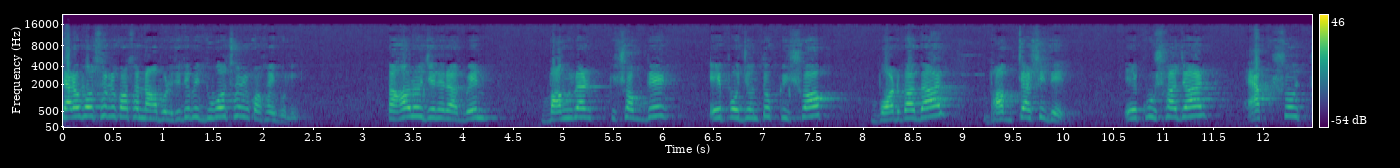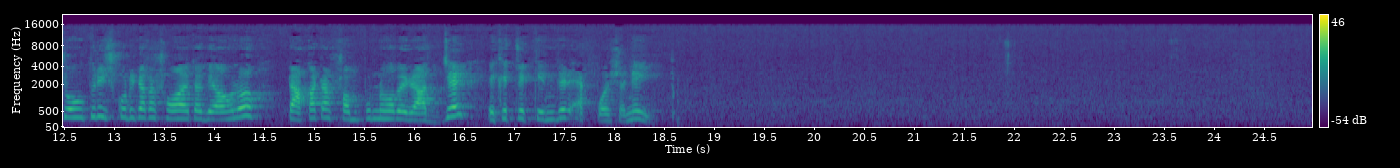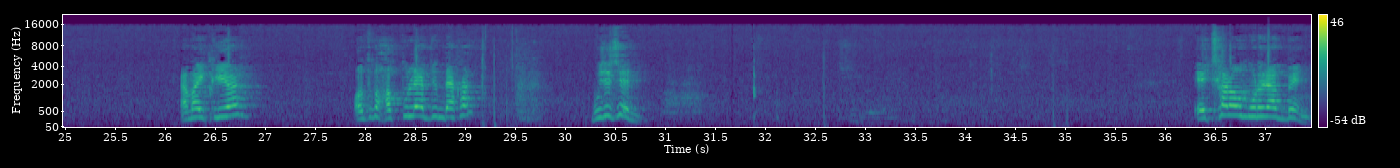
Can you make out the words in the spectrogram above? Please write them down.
তেরো বছরের কথা না বলে, যদি আমি দু বছরের কথাই বলি তাহলেও জেনে রাখবেন, বাংলার কৃষকদের এ পর্যন্ত কৃষক, বটগাদার, ভাগচাষীদের একুশ হাজার একশো চৌত্রিশ কোটি টাকা সহায়তা দেওয়া হলো, টাকাটা সম্পূর্ণভাবে রাজ্যের এক্ষেত্রে কেন্দ্রের এক পয়সা নেই। এম আই ক্লিয়ার অন্তত হাত তুলে একজন দেখান। বুঝেছেন? এছাড়াও মনে রাখবেন,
